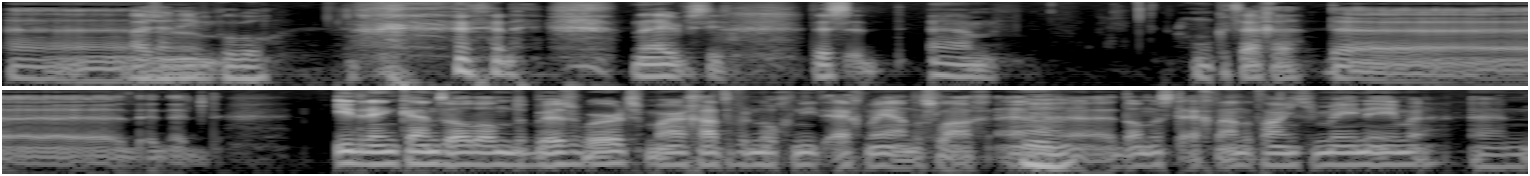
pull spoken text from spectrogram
Eh, wij zijn niet Google. nee, precies. Dus, ehm, hoe moet ik het zeggen? De, de- de- iedereen kent wel dan de buzzwords, maar gaat er nog niet echt mee aan de slag. En Ja. eh, dan is het echt aan het handje meenemen. En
